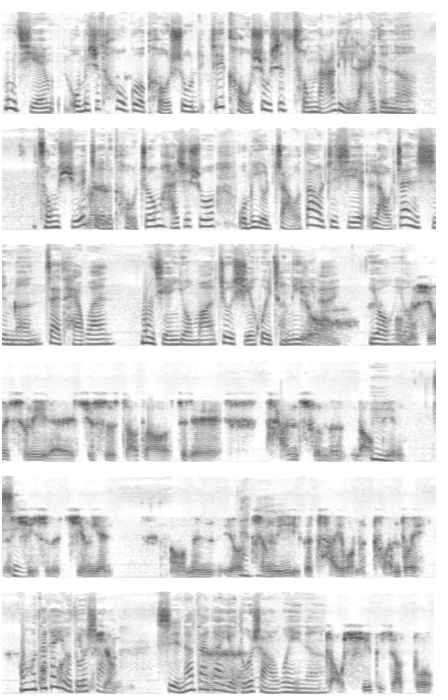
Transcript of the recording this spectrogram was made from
目前我们是透过口述，这些口述是从哪里来的呢？从学者的口中，还是说我们有找到这些老战士们在台湾？目前有吗？就协会成立以来，有我们协会成立以来，就是找到这些残存的老兵的去世的经验。我们有成立一个采访的团队。哦，大概有多少？是那大概有多少位呢？早期比较多。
